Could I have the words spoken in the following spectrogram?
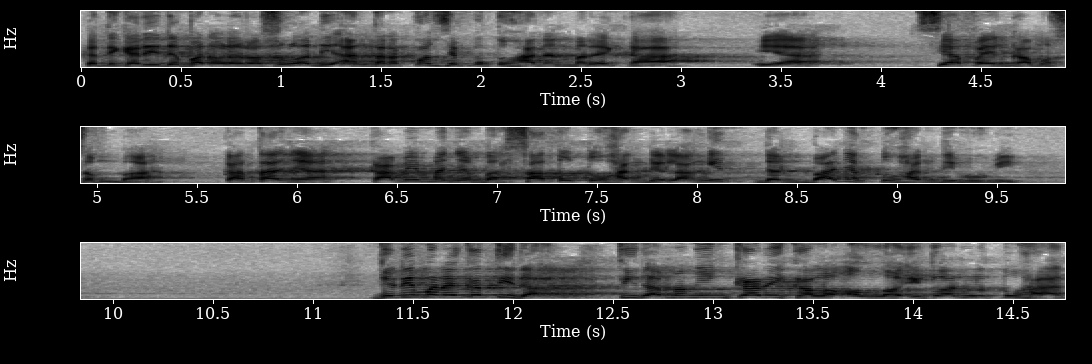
Ketika didebat oleh Rasulullah di antara konsep ketuhanan mereka, ya, siapa yang kamu sembah? Katanya, kami menyembah satu Tuhan di langit dan banyak Tuhan di bumi. Jadi mereka tidak tidak mengingkari kalau Allah itu adalah Tuhan.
